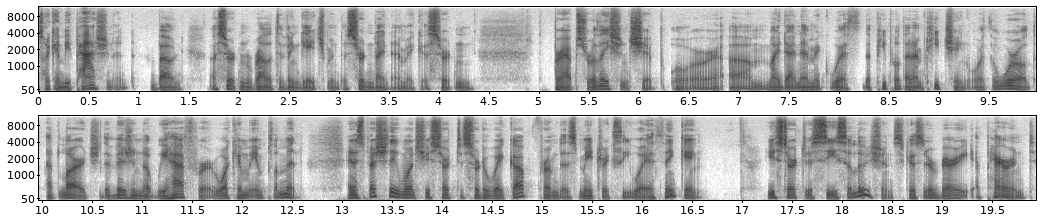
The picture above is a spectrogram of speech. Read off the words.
So I can be passionate about a certain relative engagement, a certain dynamic, a certain perhaps relationship, or um, my dynamic with the people that I'm teaching or the world at large, the vision that we have for it. What can we implement? And especially once you start to sort of wake up from this matrixy way of thinking, you start to see solutions because they're very apparent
